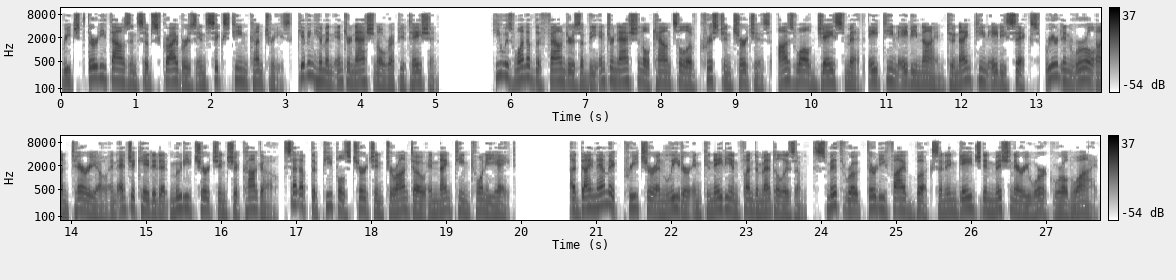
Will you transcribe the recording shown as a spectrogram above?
reached 30,000 subscribers in 16 countries, giving him an international reputation. He was one of the founders of the International Council of Christian Churches. Oswald J. Smith (1889–1986), reared in rural Ontario and educated at Moody Church in Chicago, set up the People's Church in Toronto in 1928. A dynamic preacher and leader in Canadian fundamentalism, Smith wrote 35 books and engaged in missionary work worldwide.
